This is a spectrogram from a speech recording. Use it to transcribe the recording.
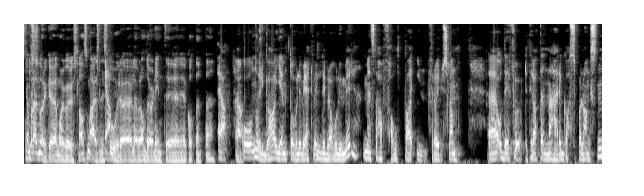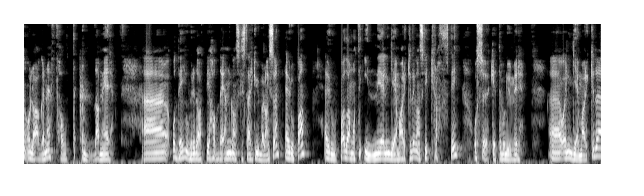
Og ja, for det er Norge, Norge og Russland som er liksom de store ja. leverandørene inn til kontinentet? Ja. ja. og Norge har jevnt over levert veldig bra volumer, mens det har falt da inn fra Russland. Eh, og det førte til at denne her gassbalansen og lagrene falt enda mer. Eh, og det gjorde da at vi hadde en ganske sterk ubalanse i Europa. Europa da måtte inn i LNG-markedet ganske kraftig og søke etter volumer. Eh, og LNG-markedet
